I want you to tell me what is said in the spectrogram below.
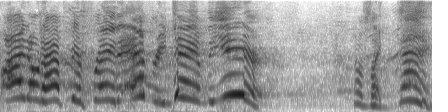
I don't have to be afraid every day of the year. I was like, dang,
